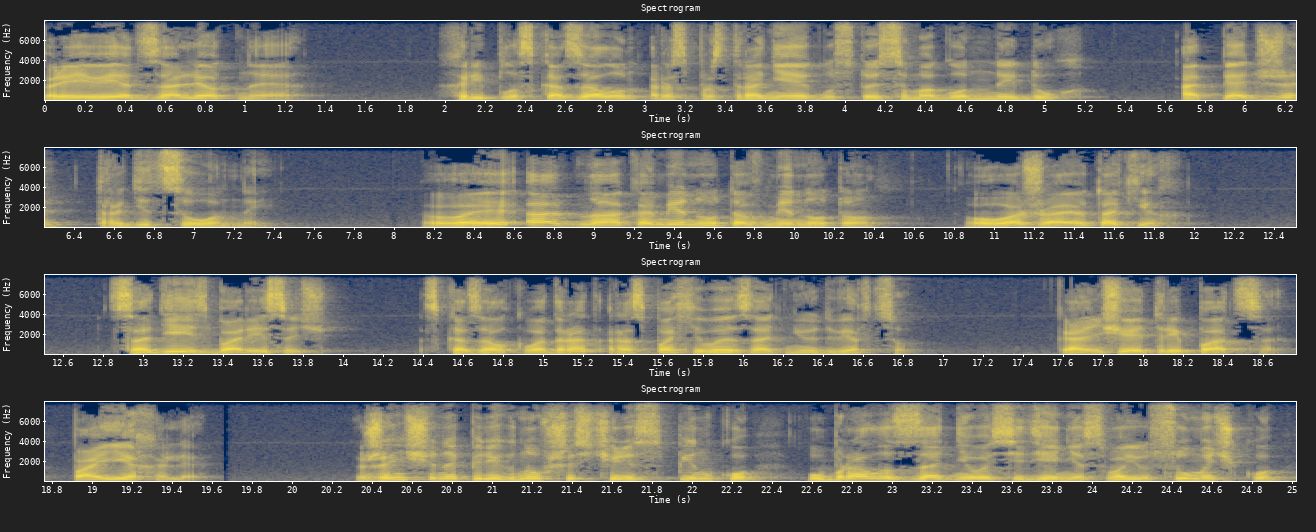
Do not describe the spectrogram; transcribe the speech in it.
«Привет, залетная!» – хрипло сказал он, распространяя густой самогонный дух. Опять же, традиционный. «Вы, однако, минута в минуту. Уважаю таких». «Садись, Борисыч», – сказал Квадрат, распахивая заднюю дверцу. «Кончай трепаться. Поехали». Женщина, перегнувшись через спинку, убрала с заднего сиденья свою сумочку,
